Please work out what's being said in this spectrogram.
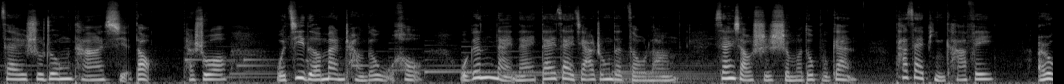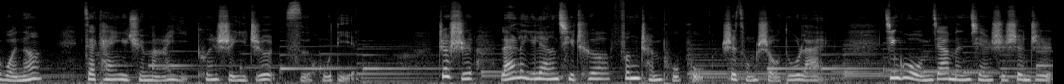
在书中他写道：“他说，我记得漫长的午后，我跟奶奶待在家中的走廊，三小时什么都不干。她在品咖啡，而我呢，在看一群蚂蚁吞噬一只死蝴蝶。这时来了一辆汽车，风尘仆仆，是从首都来。经过我们家门前时，甚至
